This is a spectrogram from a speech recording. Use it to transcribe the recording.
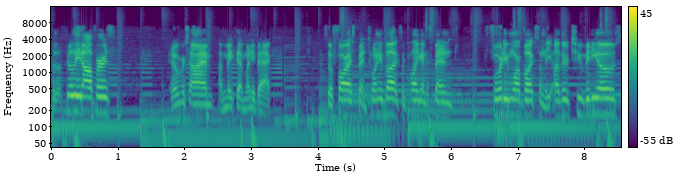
with affiliate offers. And over time, I make that money back. So far, I spent 20 bucks. I'm probably going to spend 40 more bucks on the other two videos.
